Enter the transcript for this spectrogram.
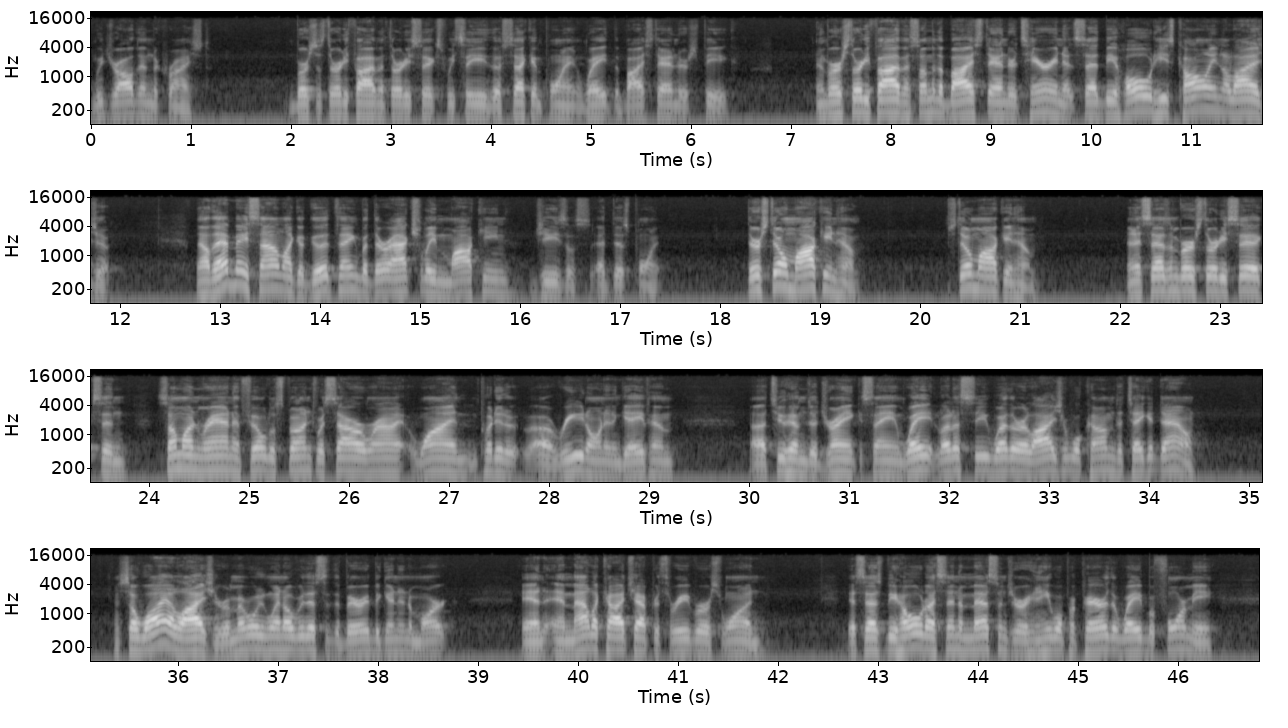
We draw them to Christ. Verses 35 and 36, we see the second point wait, the bystanders speak. In verse 35, and some of the bystanders hearing it said, Behold, he's calling Elijah. Now, that may sound like a good thing, but they're actually mocking Jesus at this point. They're still mocking him. Still mocking him. And it says in verse 36 And someone ran and filled a sponge with sour wine, and put it a, a reed on it, and gave him uh, to him to drink, saying, Wait, let us see whether Elijah will come to take it down. And so, why Elijah? Remember, we went over this at the very beginning of Mark. And in Malachi chapter 3, verse 1, it says, Behold, I send a messenger, and he will prepare the way before me.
